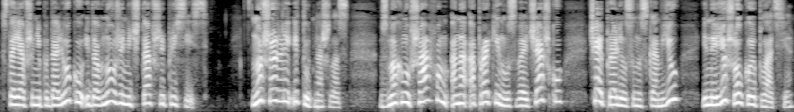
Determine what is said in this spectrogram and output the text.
стоявший неподалеку и давно уже мечтавший присесть. Но Шерли и тут нашлась. Взмахнув шарфом, она опрокинула свою чашку, чай пролился на скамью и на ее шелковое платье.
